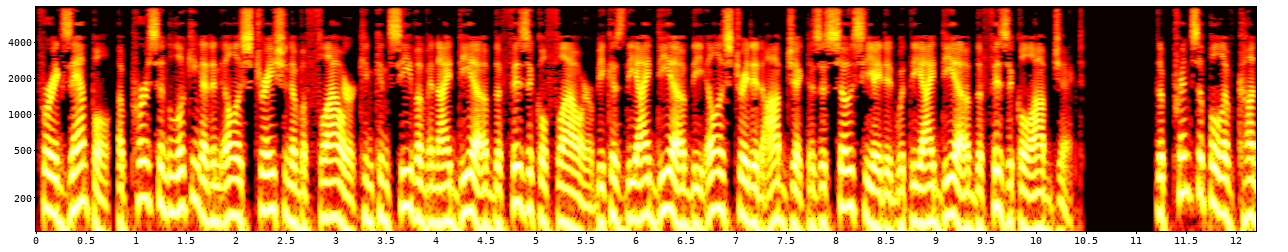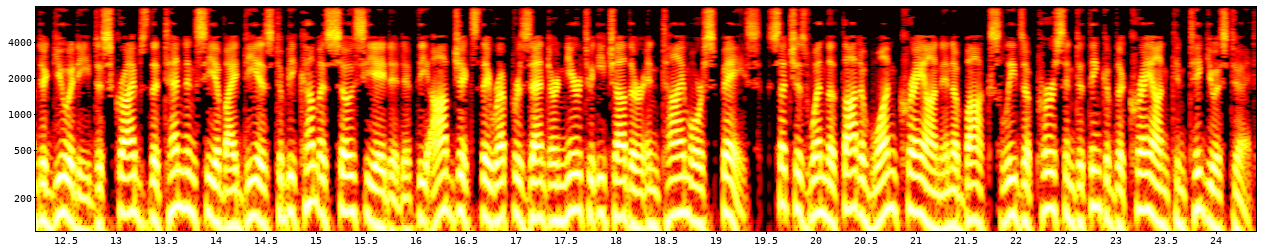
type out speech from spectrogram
For example, a person looking at an illustration of a flower can conceive of an idea of the physical flower because the idea of the illustrated object is associated with the idea of the physical object. The principle of contiguity describes the tendency of ideas to become associated if the objects they represent are near to each other in time or space, such as when the thought of one crayon in a box leads a person to think of the crayon contiguous to it.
